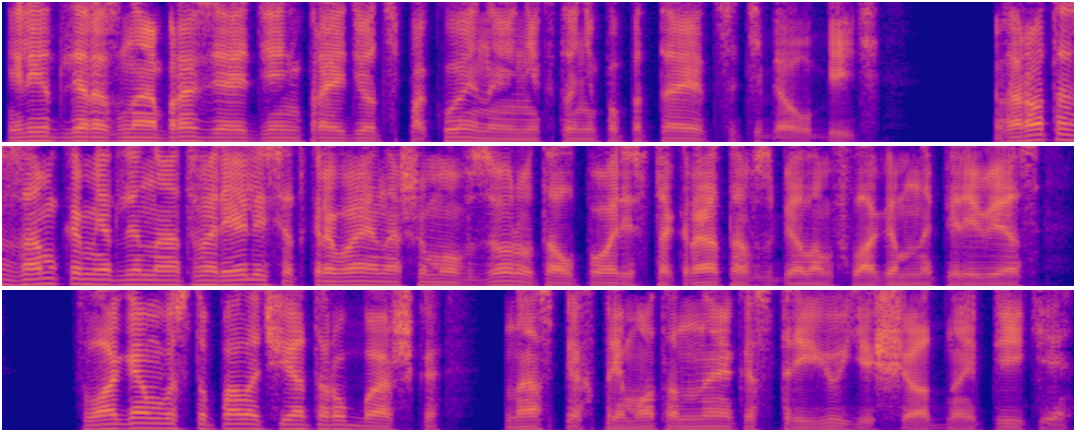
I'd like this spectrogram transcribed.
или для разнообразия день пройдет спокойно и никто не попытается тебя убить. Ворота замка медленно отворялись, открывая нашему взору толпу аристократов с белым флагом наперевес. Флагом выступала чья-то рубашка, наспех примотанная к острию еще одной пики.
